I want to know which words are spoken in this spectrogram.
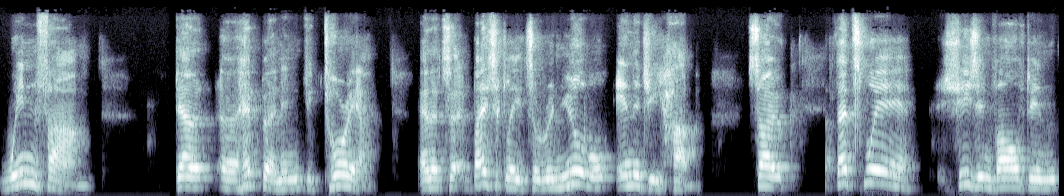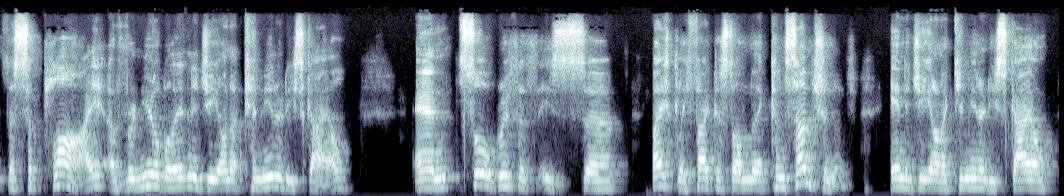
wind farm down at uh, Hepburn in Victoria, and it's a, basically it's a renewable energy hub. So that's where she's involved in the supply of renewable energy on a community scale, and Saul Griffith is uh, basically focused on the consumption of energy on a community scale,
